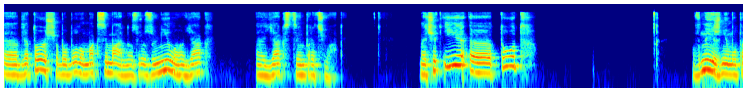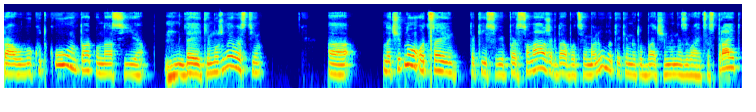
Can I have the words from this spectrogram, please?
е, для того, щоб було максимально зрозуміло, як, е, як з цим працювати. Значить, і е, тут в нижньому правому кутку, так, у нас є деякі можливості. А, значить, ну, оцей такий собі персонажик, да, або цей малюнок, який ми тут бачимо, він називається спрайт.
